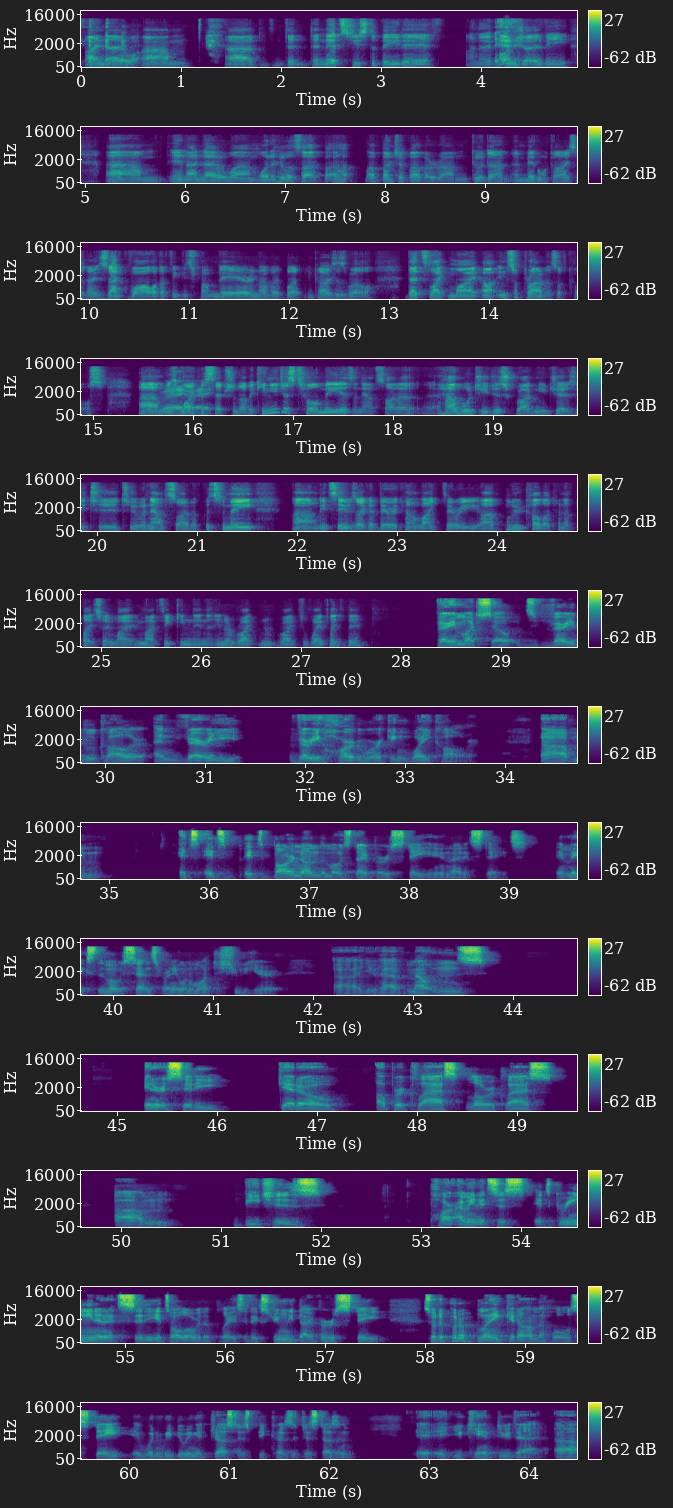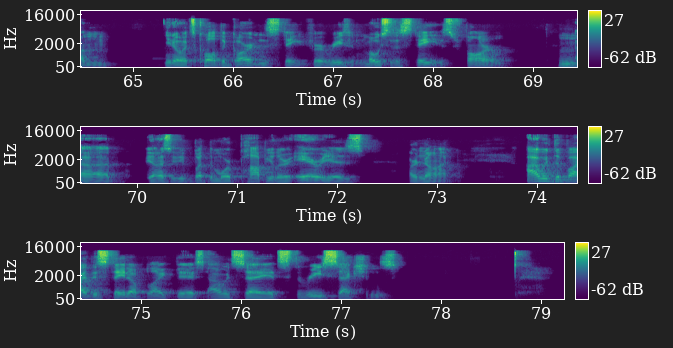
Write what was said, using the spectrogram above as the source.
I know um, uh, the the Nets used to be there. I know Bon Jovi, um, and I know um, what who was a, a bunch of other um, good um, metal guys. I know Zakk Wylde, I think he's from there, and other guys as well. That's like my oh, in Sopranos, of course, um, right, is my right. perception of it. Can you just tell me, as an outsider, how would you describe New Jersey to to an outsider? Because to me, Um, it seems like a very kind of like very uh, blue collar kind of place. So am I am I thinking in in a right right wavelength there? Very much so. It's very blue collar and very very hardworking white collar. Um, it's it's it's bar none the most diverse state in the United States. It makes the most sense for anyone to want to shoot here. Uh, you have mountains, inner city, ghetto, upper class, lower class, um, beaches, park. I mean, it's just it's green and it's city. It's all over the place. An extremely diverse state. So to put a blanket on the whole state, it wouldn't be doing it justice because it just doesn't. It, it, you can't do that. Um, you know, it's called the Garden State for a reason. Most of the state is farm. Mm. Uh, be honest with you, but the more popular areas are not. I would divide the state up like this. I would say it's three sections.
